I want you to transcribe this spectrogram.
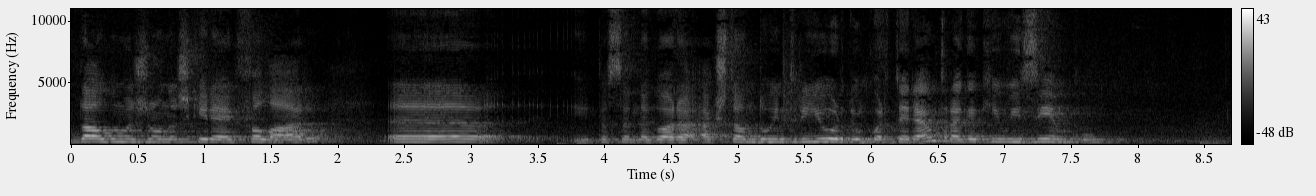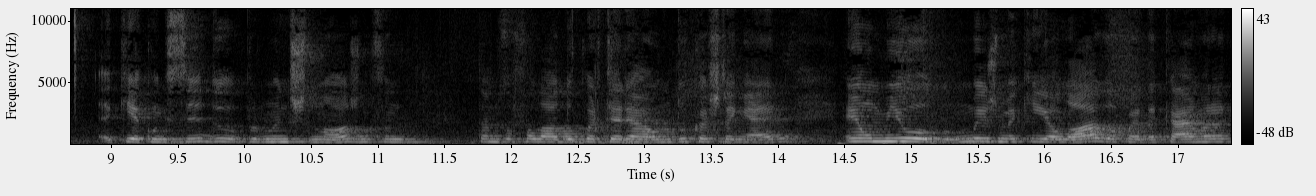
de algumas zonas que irei falar. E passando agora à questão do interior de um quarteirão, trago aqui o exemplo que é conhecido por muitos de nós, no fundo estamos a falar do quarteirão do Castanheiro. É um miolo, mesmo aqui ao lado, ao pé da Câmara,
